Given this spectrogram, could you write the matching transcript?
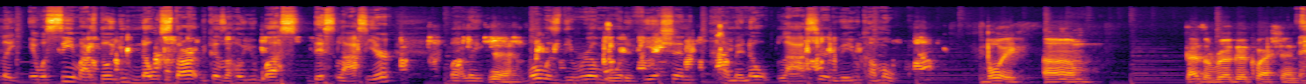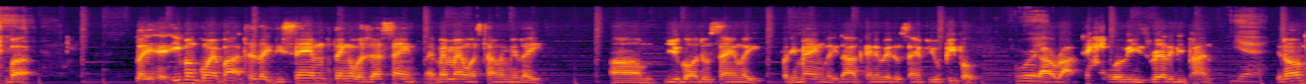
like it would seem as though you know start because of how you bust this last year. But like Yeah. what was the real motivation coming out last year the way you come out? Boy, um, that's a real good question. But like even going back to like the same thing I was just saying, like my man was telling me like, um, you gotta do same like for the man, like that kind of way do same for you people. Right. That rap thing where we really be pan. Yeah. You know?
